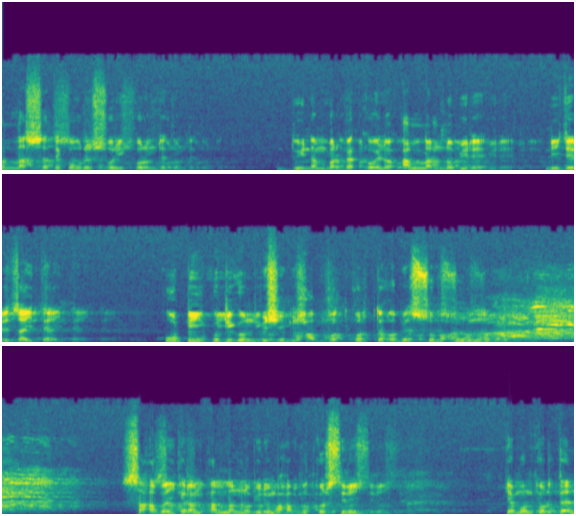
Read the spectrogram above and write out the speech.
আল্লাহর সাথে কৌরে শরীক করুন যেত। দুই নম্বর ব্যাখ্যা হইল, আল্লাহর নবীরে নিজের চাইতে কোটি কোটি গুণ বেশি মহাব্বত করতে হবে, সুবহানাল্লাহ। বলে সাহাবাই কেরাম আল্লাহর নবীরে মহাব্বত করছিলেন। কেমন করতেন?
